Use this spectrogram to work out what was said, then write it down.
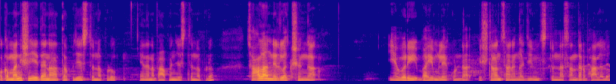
ఒక మనిషి ఏదైనా తప్పు చేస్తున్నప్పుడు ఏదైనా పాపం చేస్తున్నప్పుడు చాలా నిర్లక్ష్యంగా ఎవరి భయం లేకుండా ఇష్టానుసారంగా జీవిస్తున్న సందర్భాలలో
